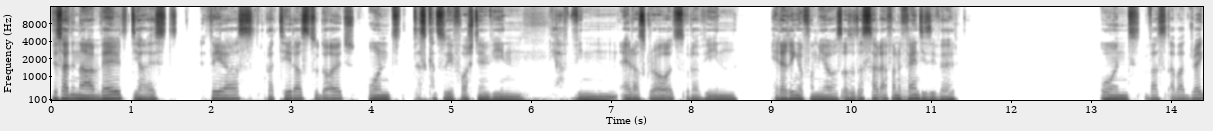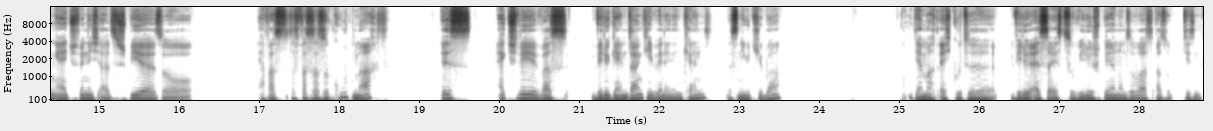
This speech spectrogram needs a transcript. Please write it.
Bist halt in einer Welt, die heißt Thedas oder Thedas zu Deutsch. Und das kannst du dir vorstellen wie ein, ja, wie ein Elder Scrolls oder wie ein Herr der Ringe von mir aus. Also das ist halt einfach eine Mhm. Fantasy-Welt. Und was aber Dragon Age, finde ich, als Spiel so, ja, was das, was das so gut macht, ist actually, was Video Game Donkey, wenn ihr den kennt, ist ein YouTuber. Der macht echt gute Video-Essays zu Videospielen und sowas. Also die sind,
